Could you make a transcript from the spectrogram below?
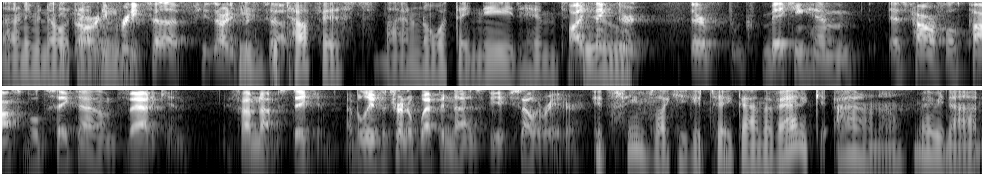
I don't even know what He's that already pretty tough. He's already pretty He's tough. the toughest. I don't know what they need him to I do. think they're they're making him as powerful as possible to take down the Vatican. If I'm not mistaken, I believe they're trying to weaponize the accelerator. It seems like he could take down the Vatican. I don't know. Maybe not.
